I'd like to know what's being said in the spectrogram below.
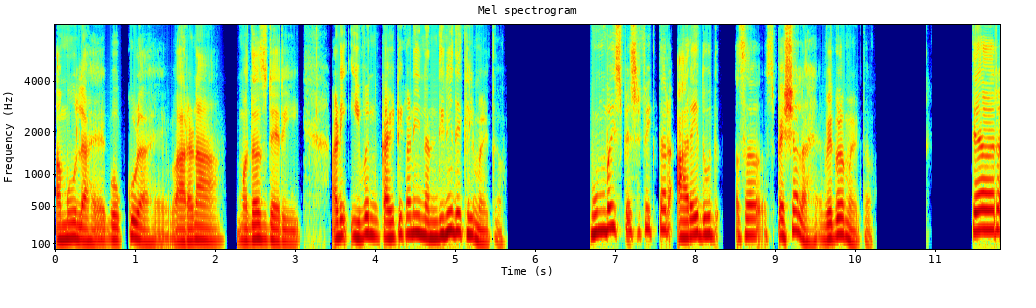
अमूल आहे, गोकुळ आहे, वारणा, मदर्स डेअरी आणि इव्हन काही ठिकाणी नंदिनी देखील मिळतं. मुंबई स्पेसिफिक तर आरे दूध असं स्पेशल आहे, वेगळं मिळतं. तर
